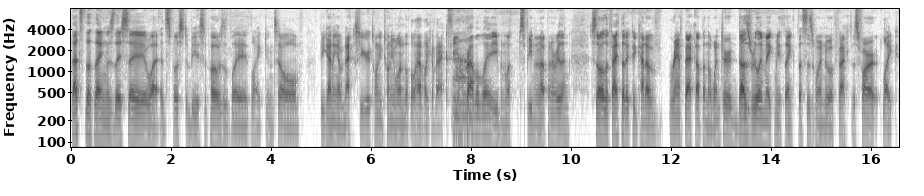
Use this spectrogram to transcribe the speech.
that's the thing is they say what it's supposed to be supposedly like until beginning of next year, 2021, that they'll have like a vaccine Uh-huh. probably, even with speeding it up and everything. So the fact that it could kind of ramp back up in the winter does really make me think this is going to affect as far like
